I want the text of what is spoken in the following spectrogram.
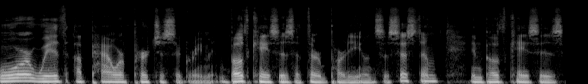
or with a power purchase agreement. In both cases, a third party owns the system. In both cases,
